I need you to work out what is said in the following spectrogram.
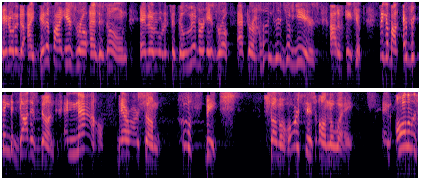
in order to identify Israel as his own and in order to deliver Israel after hundreds of years out of Egypt. Think about everything that God has done. And now there are some hoofbeats some horses on the way. And all of a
